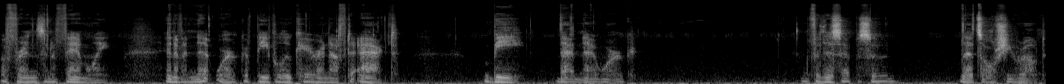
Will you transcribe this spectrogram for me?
of friends and a family, and of a network of people who care enough to act. Be that network. For this episode, that's all she wrote.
